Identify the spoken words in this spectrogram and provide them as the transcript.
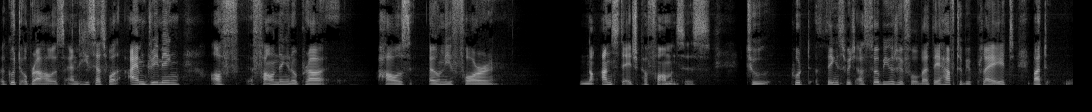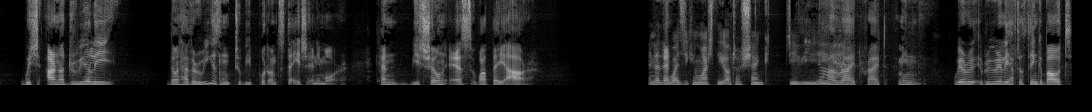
a good opera house, and he says, "Well, I'm dreaming of founding an opera house only for no- unstage performances, to put things which are so beautiful that they have to be played, but which are not really don't have a reason to be put on stage anymore, can be shown as what they are." and otherwise, you can watch the Otto Schenk DVD. Yeah, right, right. I mean, we re- we really have to think about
